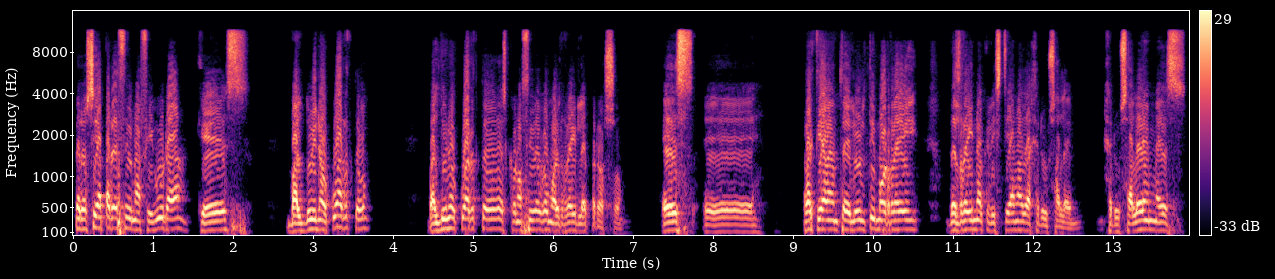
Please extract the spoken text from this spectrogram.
pero sí aparece una figura que es Balduino IV. Balduino IV es conocido como el rey leproso. Es eh, prácticamente el último rey del reino cristiano de Jerusalén. Jerusalén es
